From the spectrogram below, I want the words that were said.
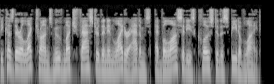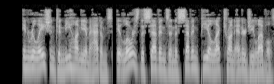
because their electrons move much faster than in lighter atoms, at velocities close to the speed of light. In relation to nihonium atoms, it lowers the 7s and the 7p electron energy levels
